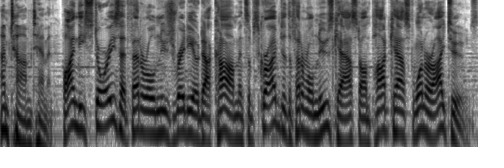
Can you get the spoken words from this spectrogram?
I'm Tom Temin. Find these stories at federalnewsradio.com and subscribe to the Federal Newscast on Podcast One or iTunes.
